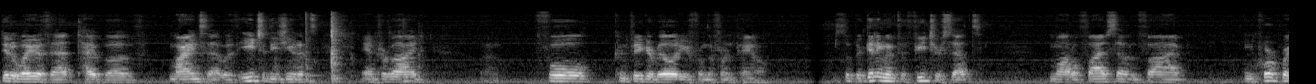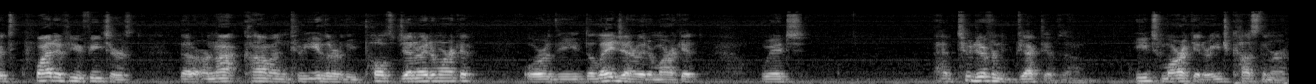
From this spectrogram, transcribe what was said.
did away with that type of mindset with each of these units and provide uh, full configurability from the front panel. So beginning with the feature sets, Model 575 incorporates quite a few features that are not common to either the pulse generator market or the delay generator market, which have two different objectives. Each market or each customer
